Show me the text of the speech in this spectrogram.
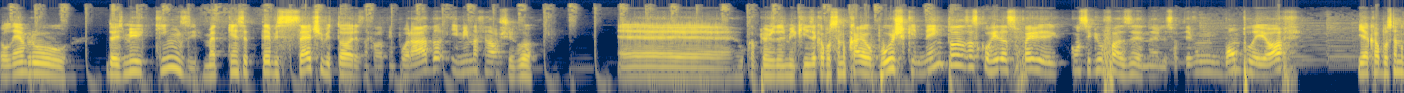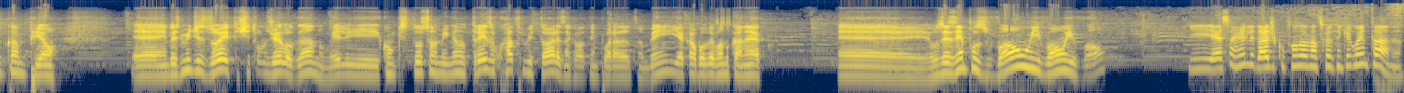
Eu lembro 2015, Matt Kenseth teve sete vitórias naquela temporada e nem na final chegou. É, o campeão de 2015 acabou sendo Kyle Busch, que nem todas as corridas foi, conseguiu fazer, né? Ele só teve um bom playoff e acabou sendo campeão. É, em 2018, título de Logano, ele conquistou, se não me engano, três ou quatro vitórias naquela temporada também e acabou levando o caneco. É, os exemplos vão e vão e vão. E essa é a realidade que o fã da NASCAR tem que aguentar, né?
